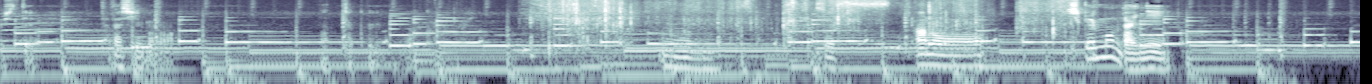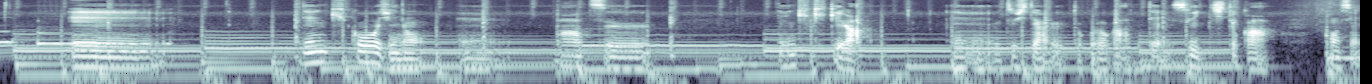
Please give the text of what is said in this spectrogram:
として正しいものは全くわからないうんそうですあの試験問題にえー、電気工事の、えー、パーツ電気機器がえー、映してあるところがあってスイッチとかコンセン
